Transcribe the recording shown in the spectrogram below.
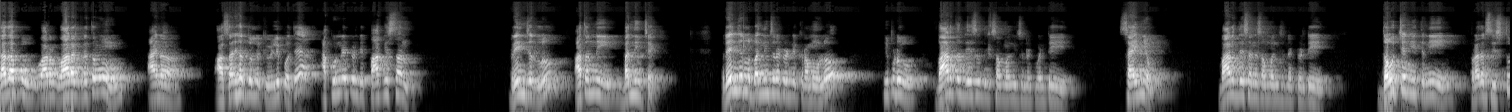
దాదాపు వారం వారం క్రితము ఆయన ఆ సరిహద్దుల్లోకి వెళ్ళిపోతే అక్కడున్నటువంటి పాకిస్తాన్ రేంజర్లు అతన్ని బంధించాయి. రేంజర్లు బంధించినటువంటి క్రమంలో ఇప్పుడు భారతదేశానికి సంబంధించినటువంటి సైన్యం భారతదేశానికి సంబంధించినటువంటి దౌత్యనీతిని ప్రదర్శిస్తూ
